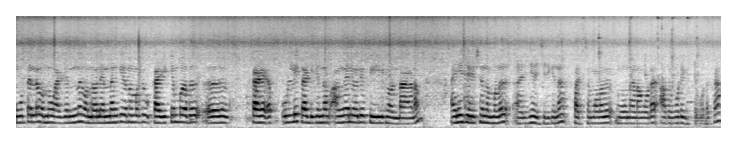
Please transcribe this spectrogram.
മൂത്തല്ല ഒന്ന് വഴന്ന് വന്നോലെ എന്തെങ്കിലും നമുക്ക് കഴിക്കുമ്പോൾ അത് ഉള്ളി കടിക്കുന്ന അങ്ങനെ ഒരു ഫീലിംഗ് ഉണ്ടാകണം. അതിനുശേഷം നമ്മൾ അരിഞ്ഞ് വെച്ചിരിക്കുന്ന പച്ചമുളക് മൂന്നെണ്ണം കൂടെ അതും കൂടെ ഇട്ട് കൊടുക്കാം.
